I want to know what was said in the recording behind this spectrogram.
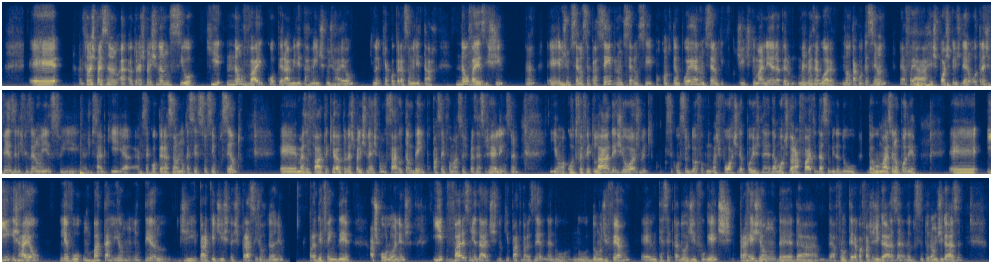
É, a, autoridade palestina, a autoridade palestina anunciou que não vai cooperar militarmente com Israel, que a cooperação militar não vai existir. Né? É, eles não disseram se é para sempre, não disseram se por quanto tempo é, não disseram que, de, de que maneira, mas, mas agora não está acontecendo. Né? Foi a resposta que eles deram. Outras vezes eles fizeram isso, e a gente sabe que essa cooperação nunca cessou 100%. É, mas o fato é que a autoridade palestina é responsável também por passar informações para o exército israelense. Né? E é um acordo que foi feito lá desde Oslo e que se consolidou, foi mais forte depois de, da morte do Arafat, da subida do, do Abu Mazen no poder. É, e Israel levou um batalhão inteiro de paraquedistas para a Cisjordânia para defender as colônias e várias unidades do Kipat Barzer, né, do, no Domo de Ferro, é, interceptador de foguetes, para a região de, da, da fronteira com a faixa de Gaza, né, do cinturão de Gaza,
